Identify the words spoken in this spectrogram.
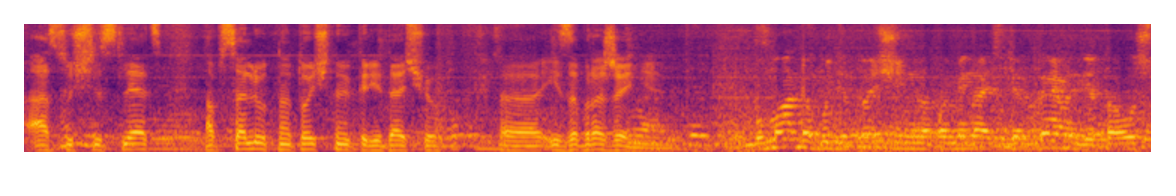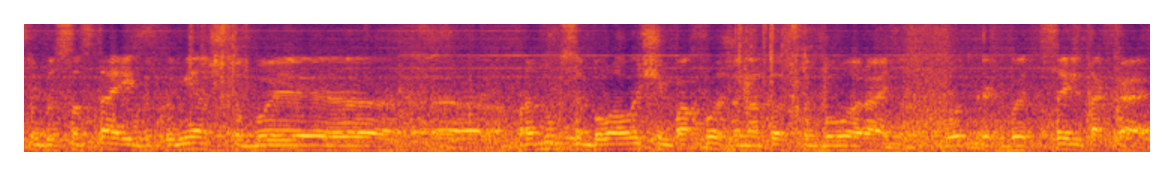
осуществлять абсолютно точную передачу изображения. Бумага будет очень напоминать пергамент для того, чтобы составить документ, чтобы продукция была очень похожа на то, что было ранее. Вот как бы цель такая.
